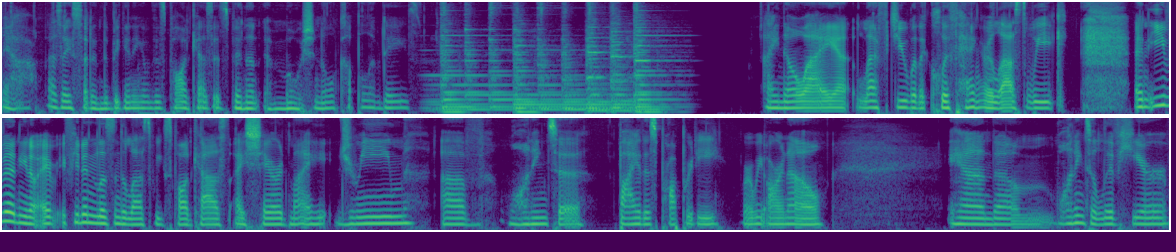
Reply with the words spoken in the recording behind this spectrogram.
yeah, as I said in the beginning of this podcast, it's been an emotional couple of days. I know I uh, left you with a cliffhanger last week. And even, you know, if you didn't listen to last week's podcast, I shared my dream of wanting to buy this property where we are now and um, wanting to live here.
